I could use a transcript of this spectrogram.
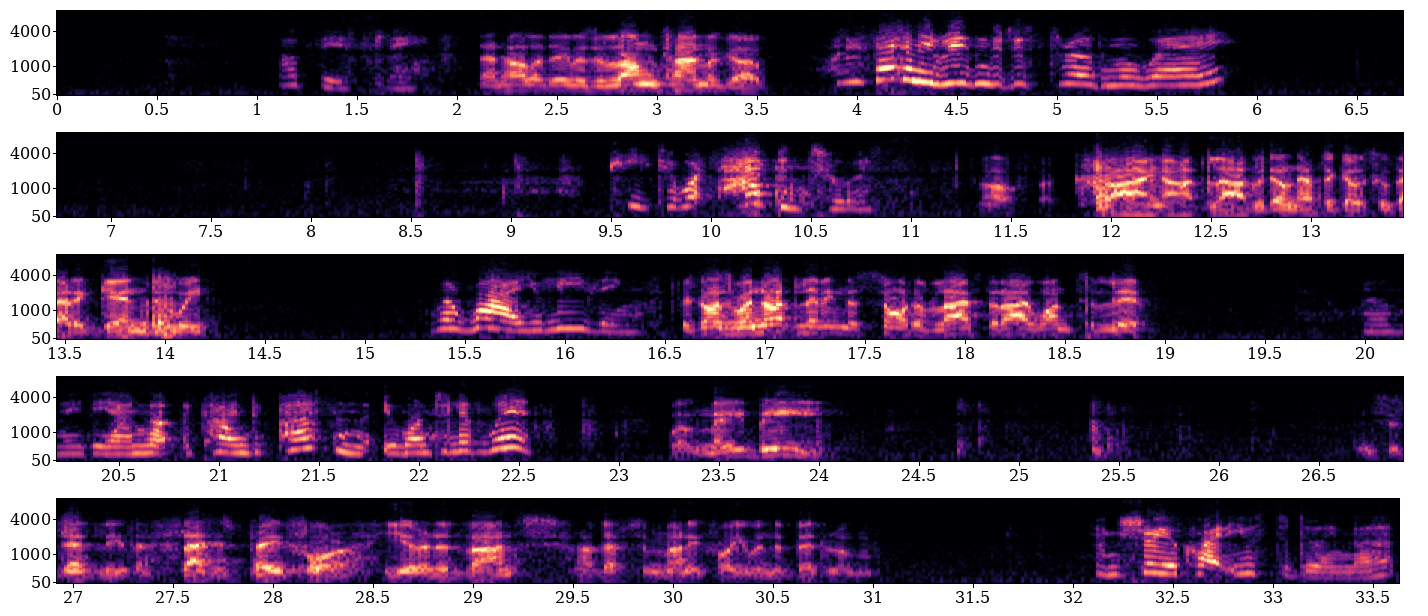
Obviously. That holiday was a long time ago. Well, is that any reason to just throw them away? Peter, what's happened to us? Oh, for crying out loud. We don't have to go through that again, do we? Well, why are you leaving? Because we're not living the sort of life that I want to live. Well, maybe I'm not the kind of person that you want to live with. Well, maybe. Incidentally, the flat is paid for a year in advance. I've left some money for you in the bedroom. I'm sure you're quite used to doing that.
